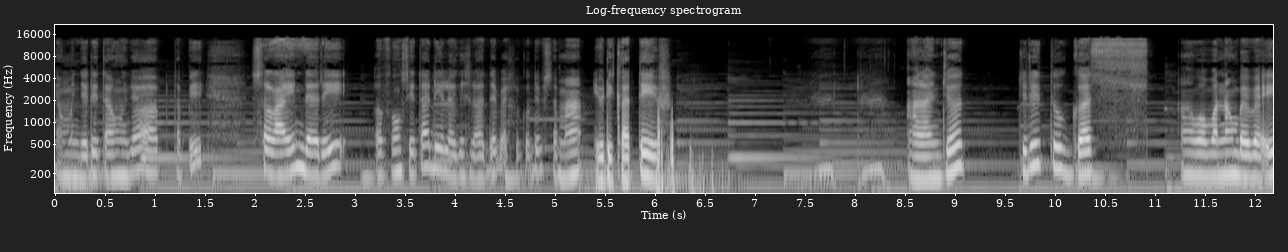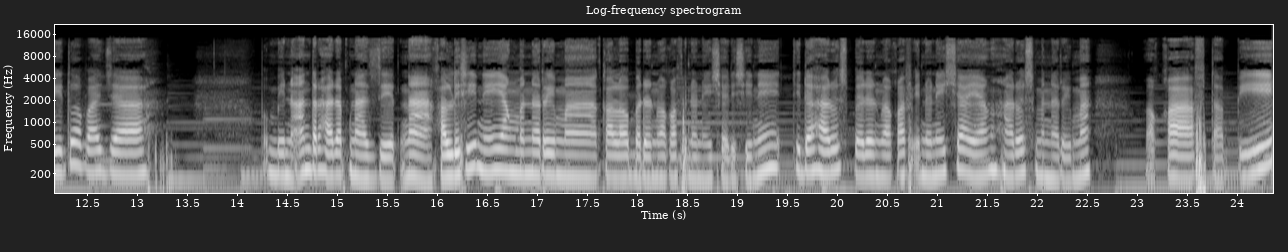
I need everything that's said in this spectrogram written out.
yang menjadi tanggung jawab tapi selain dari uh, fungsi tadi legislatif eksekutif sama yudikatif. Nah, lanjut. Jadi tugas uh, wewenang BBI itu apa aja pembinaan terhadap nazir. Nah, kalau di sini yang menerima kalau Badan Wakaf Indonesia di sini tidak harus Badan Wakaf Indonesia yang harus menerima wakaf, tapi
